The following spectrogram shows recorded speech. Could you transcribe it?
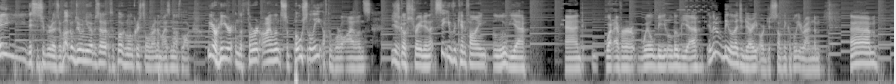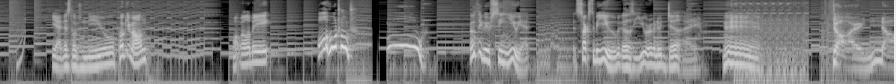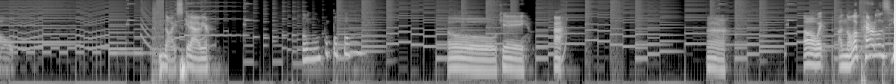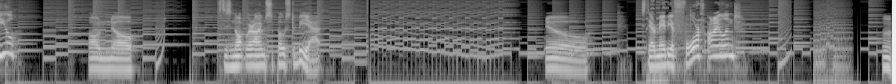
Hey, this is Superdreuzel. Welcome to a new episode of the Pokemon Crystal Randomizer Nuzlocke. We are here in the third island, supposedly, of the Whirl Islands. You just go straight in. Let's see if we can find Lugia and whatever will be Lugia. If it will be legendary or just something completely random. Um, yeah, this looks new. Pokemon. What will it be? Oh, Hoot Hoot! Ooh! I don't think we've seen you yet. It sucks to be you because you are gonna die. die now! Nice, get out of here. Boom, boom, boom, boom. Okay. Ah. Uh. Oh, wait. Another Paralyze Heal? Oh, no. This is not where I'm supposed to be at. No. Is there maybe a fourth island? Hmm.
